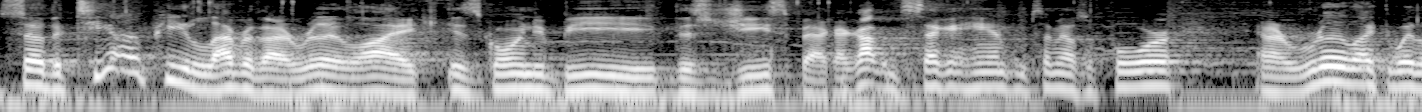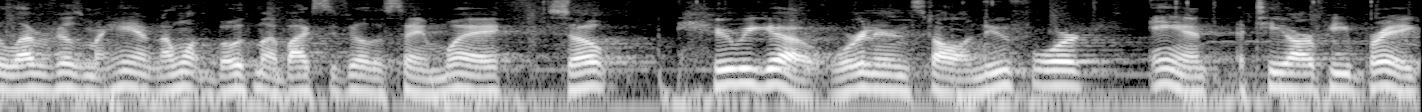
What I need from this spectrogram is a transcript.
So the TRP lever that I really like is going to be this G-Spec. I got them secondhand from somebody else before, and I really like the way the lever feels in my hand, and I want both my bikes to feel the same way. So here we go. We're gonna install a new fork and a TRP brake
